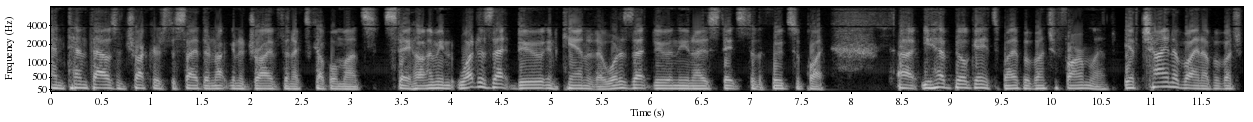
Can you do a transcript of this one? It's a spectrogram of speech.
and 10,000 truckers decide they're not going to drive the next couple months, stay home. I mean, what does that do in Canada? What does that do in the United States to the food supply? Uh, you have Bill Gates buy up a bunch of farmland. You have China buying up a bunch,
